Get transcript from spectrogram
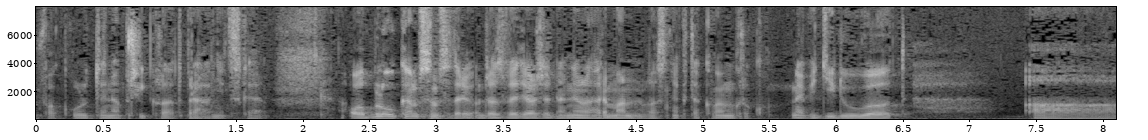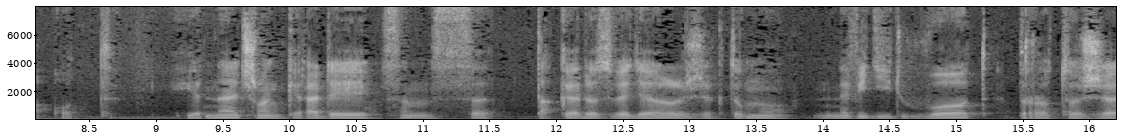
fakulty, například právnické. Obloukem jsem se tady dozvěděl, že Daniel Herman vlastně k takovému kroku nevidí důvod a od jedné členky rady jsem se také dozvěděl, že k tomu nevidí důvod, protože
